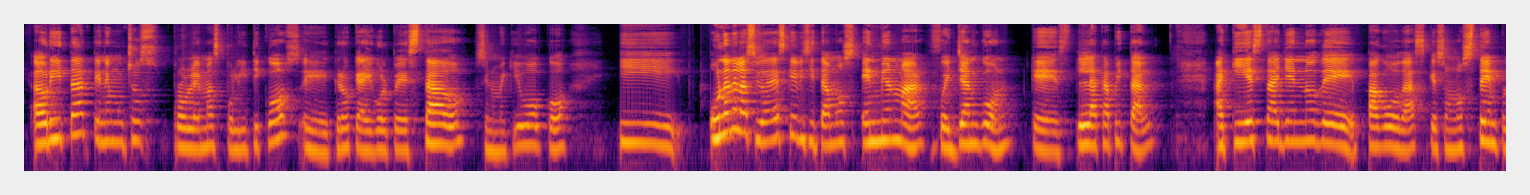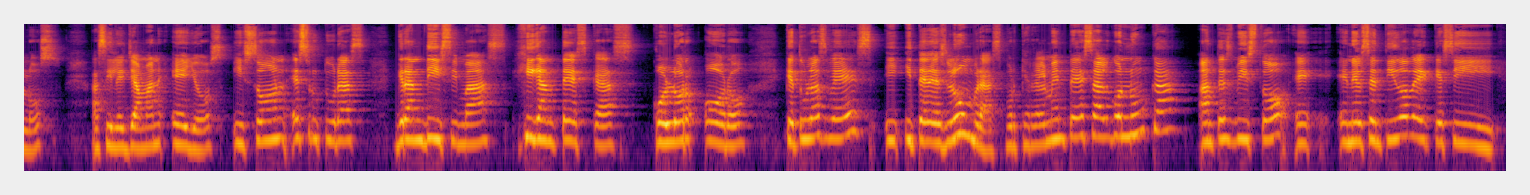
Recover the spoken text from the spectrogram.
Ahorita tiene muchos problemas políticos, eh, creo que hay golpe de Estado, si no me equivoco, y una de las ciudades que visitamos en Myanmar fue Yangon, que es la capital. Aquí está lleno de pagodas, que son los templos, así le llaman ellos, y son estructuras grandísimas, gigantescas, color oro, que tú las ves y, te deslumbras, porque realmente es algo nunca antes visto, eh, en el sentido de que si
